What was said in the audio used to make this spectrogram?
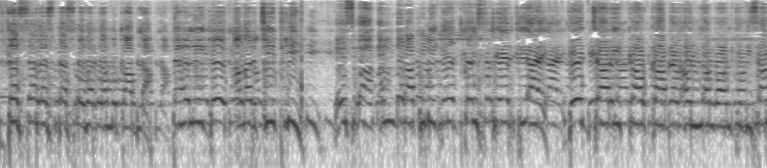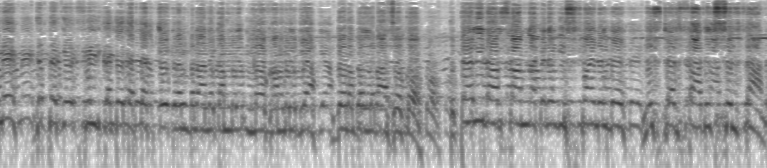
दस प्लस दस ओवर का मुकाबला। पहली गेंद अमरजीत की। इस बार अंदर आती गेंद को स्टेयर किया है। गेंद जारी काबल और लॉन्ग ऑन की दिशा में। जब तक गेंद फ़ील्ड करते तब तक एक रन बनाने का मौका मिल गया दोनों बल्लेबाजों को। तो पहली बार सामना करेंगे इस फाइनल में मिस्टर सादिक सुल्तान।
